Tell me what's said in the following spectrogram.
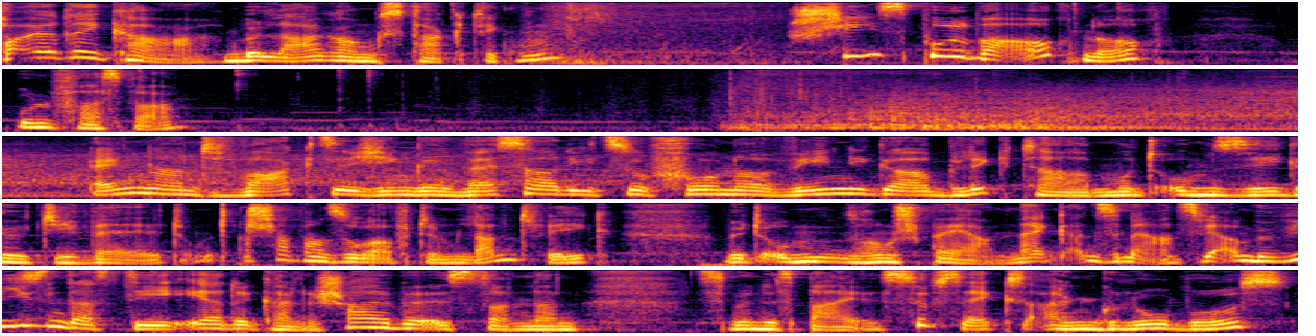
Heureka. Belagerungstaktiken. Schießpulver auch noch. Unfassbar. England wagt sich in Gewässer, die zuvor nur wenige erblickt haben und umsegelt die Welt. Und das schafft man sogar auf dem Landweg mit unserem Speer. Nein, ganz im Ernst. Wir haben bewiesen, dass die Erde keine Scheibe ist, sondern zumindest bei Civ 6 ein Globus.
